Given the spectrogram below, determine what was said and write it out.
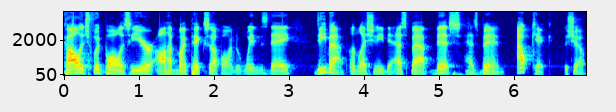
College football is here. I'll have my picks up on Wednesday. DBAP unless you need to SBAP. This has been Outkick the show.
